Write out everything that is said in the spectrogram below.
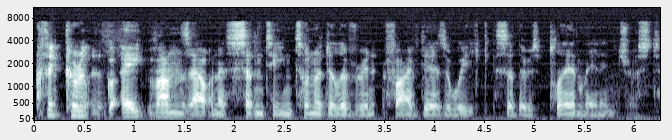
I think currently they've got eight vans out and a 17 tonner delivering five days a week so there's plainly an interest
